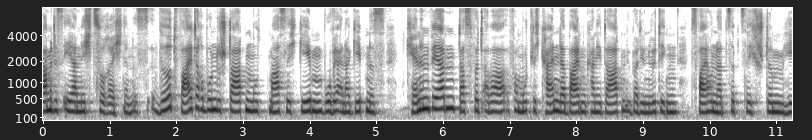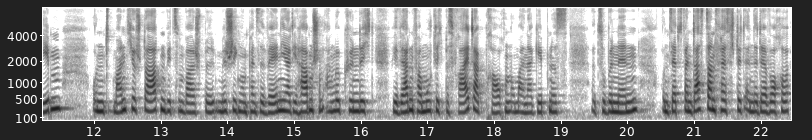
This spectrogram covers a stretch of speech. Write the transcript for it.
Damit ist eher nicht zu rechnen. Es wird weitere Bundesstaaten mutmaßlich geben, wo wir ein Ergebnis kennen werden. Das wird aber vermutlich keinen der beiden Kandidaten über die nötigen 270 Stimmen heben. Und manche Staaten, wie zum Beispiel Michigan und Pennsylvania, die haben schon angekündigt, wir werden vermutlich bis Freitag brauchen, um ein Ergebnis äh, zu benennen. Und selbst wenn das dann feststeht Ende der Woche,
